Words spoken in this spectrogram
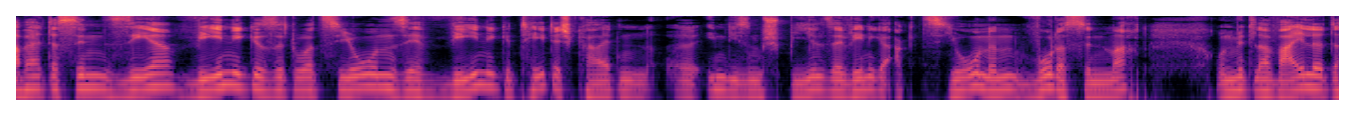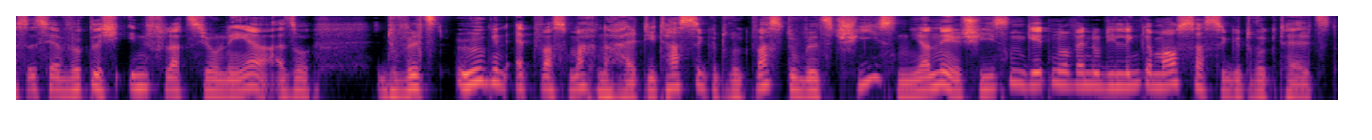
Aber das sind sehr wenige Situationen, sehr wenige Tätigkeiten äh, in diesem Spiel, sehr wenige Aktionen, wo das Sinn macht. Und mittlerweile, das ist ja wirklich inflationär. Also du willst irgendetwas machen, halt die Taste gedrückt. Was, du willst schießen? Ja, nee, schießen geht nur, wenn du die linke Maustaste gedrückt hältst.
